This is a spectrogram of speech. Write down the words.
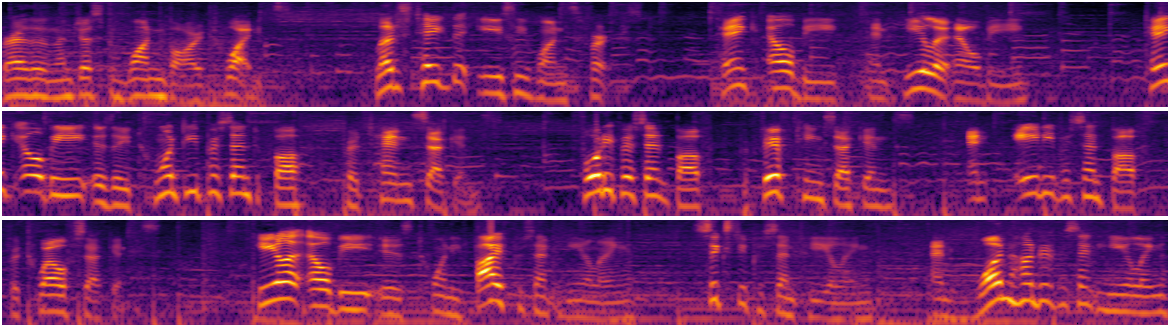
rather than just one bar twice. Let's take the easy ones first. Tank LB and Healer LB. Tank LB is a 20% buff for 10 seconds, 40% buff for 15 seconds, and 80% buff for 12 seconds. Healer LB is 25% healing, 60% healing, and 100% healing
